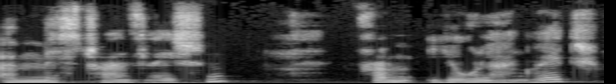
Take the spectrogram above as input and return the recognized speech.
a mistranslation from your language.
